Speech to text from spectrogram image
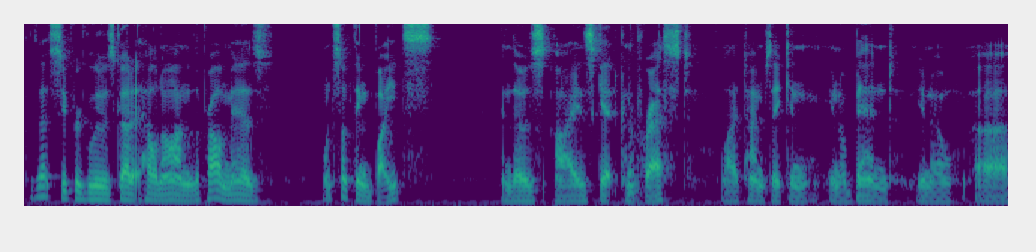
because that super glue has got it held on. The problem is once something bites and those eyes get compressed a lot of times they can, you know, bend, you know, uh,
